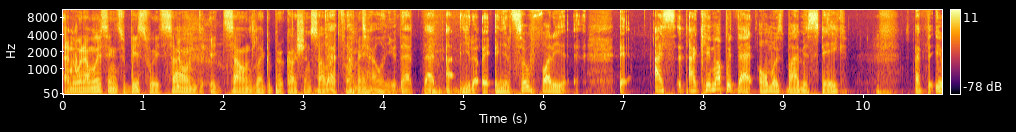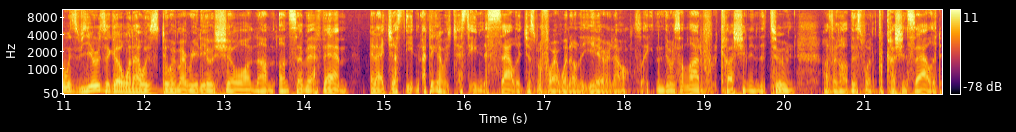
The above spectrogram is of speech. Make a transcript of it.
and when I'm listening to Bisweed's sound, it sounds like a percussion salad That, for I'm me. telling you that that uh, you know, and it's so funny. I I came up with that almost by mistake. It was years ago when I was doing my radio show on um, on Sub FM, and I just eaten. I think I was just eating a salad just before I went on the air, and I was like, and there was a lot of percussion in the tune. I was like, oh, this one percussion salad,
